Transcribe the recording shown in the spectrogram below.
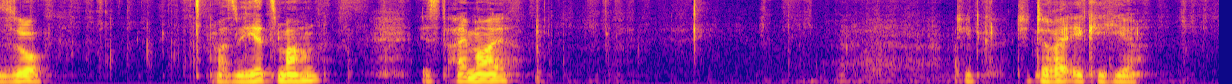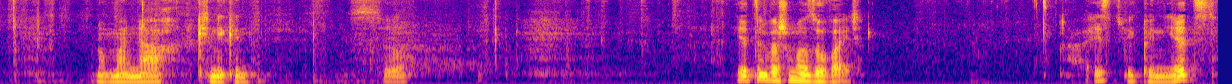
So, was wir jetzt machen, ist einmal die, die Dreiecke hier nochmal nachknicken. So. Jetzt sind wir schon mal so weit. Heißt, wir können jetzt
